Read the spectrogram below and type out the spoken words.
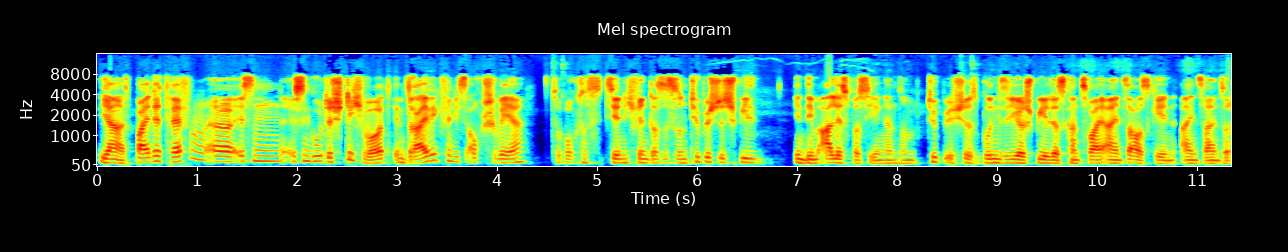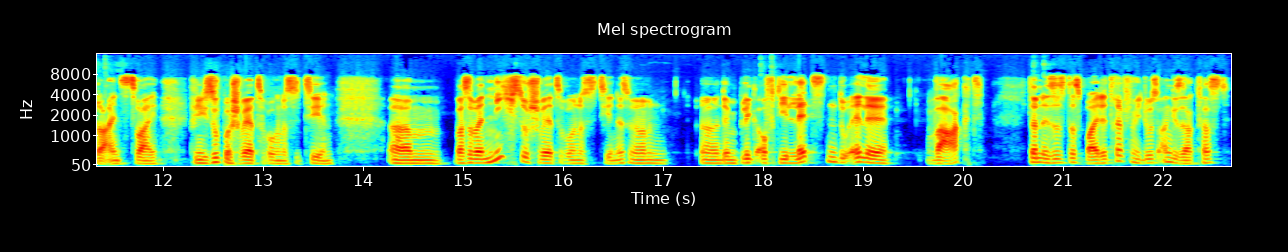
Ja, beide Treffen äh, ist, ein, ist ein gutes Stichwort. Im Dreiweg finde ich es auch schwer zu prognostizieren. Ich finde, das ist so ein typisches Spiel, in dem alles passieren kann. So ein typisches Bundesligaspiel, das kann 2-1 ausgehen, 1-1 oder 1-2. Finde ich super schwer zu prognostizieren. Ähm, was aber nicht so schwer zu prognostizieren ist, wenn man äh, den Blick auf die letzten Duelle wagt, dann ist es, dass beide treffen, wie du es angesagt hast.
